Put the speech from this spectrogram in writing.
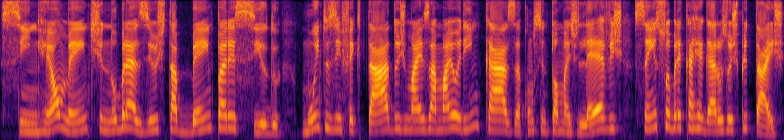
Sim, realmente no Brasil está bem parecido. Muitos infectados, mas a maioria em casa, com sintomas leves, sem sobrecarregar os hospitais.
